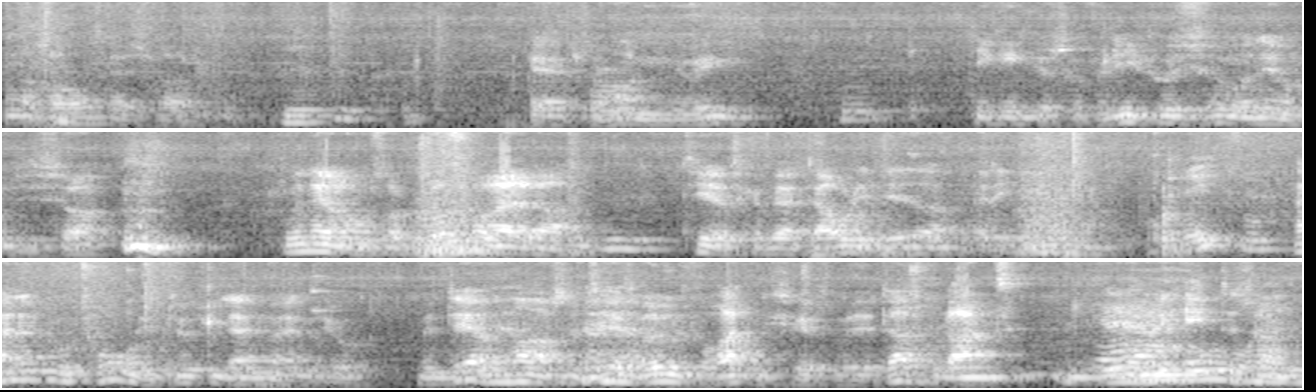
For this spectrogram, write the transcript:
hun har så overtaget for ja, efterhånden jo ikke. Det gik jo så for lige pludselig så udnævnte de så, udnævner hun så godsforvalteren til at skal være daglig leder af det hele. Okay. Han er en utrolig dygtig landmand jo. Men derfra så til at drive en forretningsvirksomhed, der er sgu langt. Ja. Det er ikke helt det samme.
